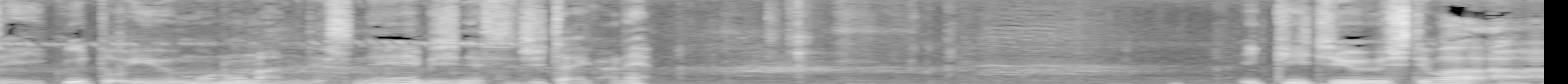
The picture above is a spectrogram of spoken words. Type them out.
ていくというものなんですねビジネス自体がね。一喜一憂しては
